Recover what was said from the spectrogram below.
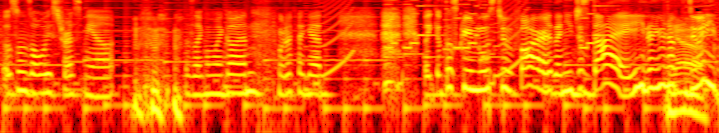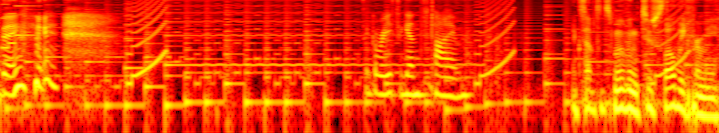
Those ones always stress me out. I was like, oh my god, what if I get like if the screen moves too far, then you just die. You don't even have to do anything. it's like a race against time. Except it's moving too slowly for me.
